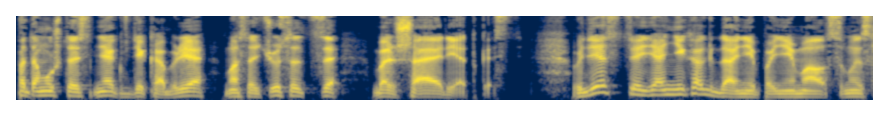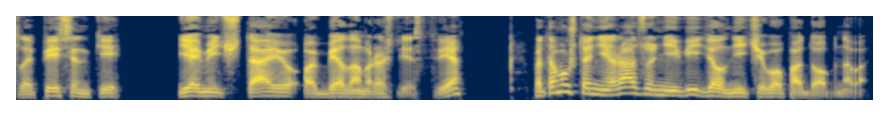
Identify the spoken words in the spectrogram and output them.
потому что снег в декабре в Массачусетсе – большая редкость. В детстве я никогда не понимал смысла песенки «Я мечтаю о белом Рождестве», потому что ни разу не видел ничего подобного.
